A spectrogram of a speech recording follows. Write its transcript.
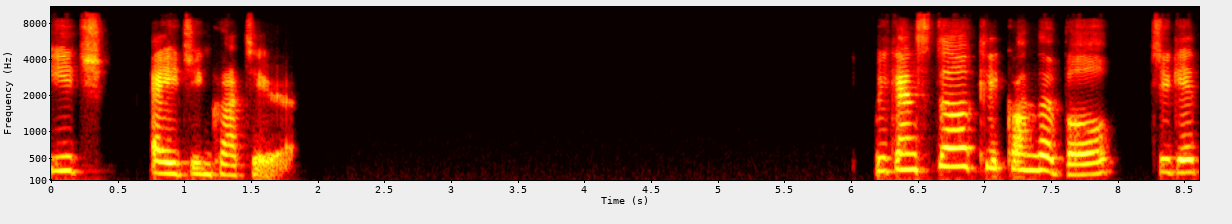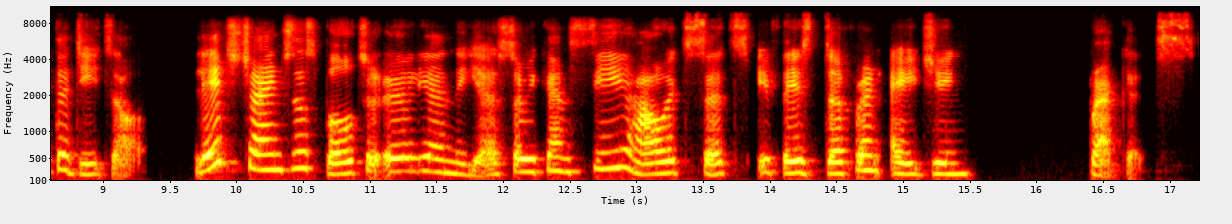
each aging criteria. We can still click on the bill to get the detail. Let's change this bill to earlier in the year so we can see how it sits if there's different aging brackets.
